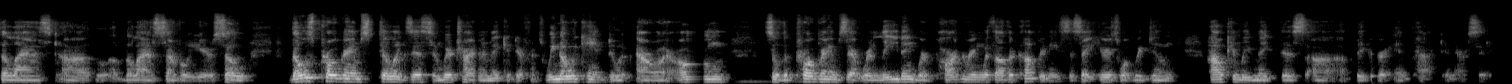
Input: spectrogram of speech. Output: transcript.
the, last, uh, the last several years. So those programs still exist and we're trying to make a difference. We know we can't do it on our own. So the programs that we're leading, we're partnering with other companies to say, here's what we're doing. How can we make this uh, a bigger impact in our city?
